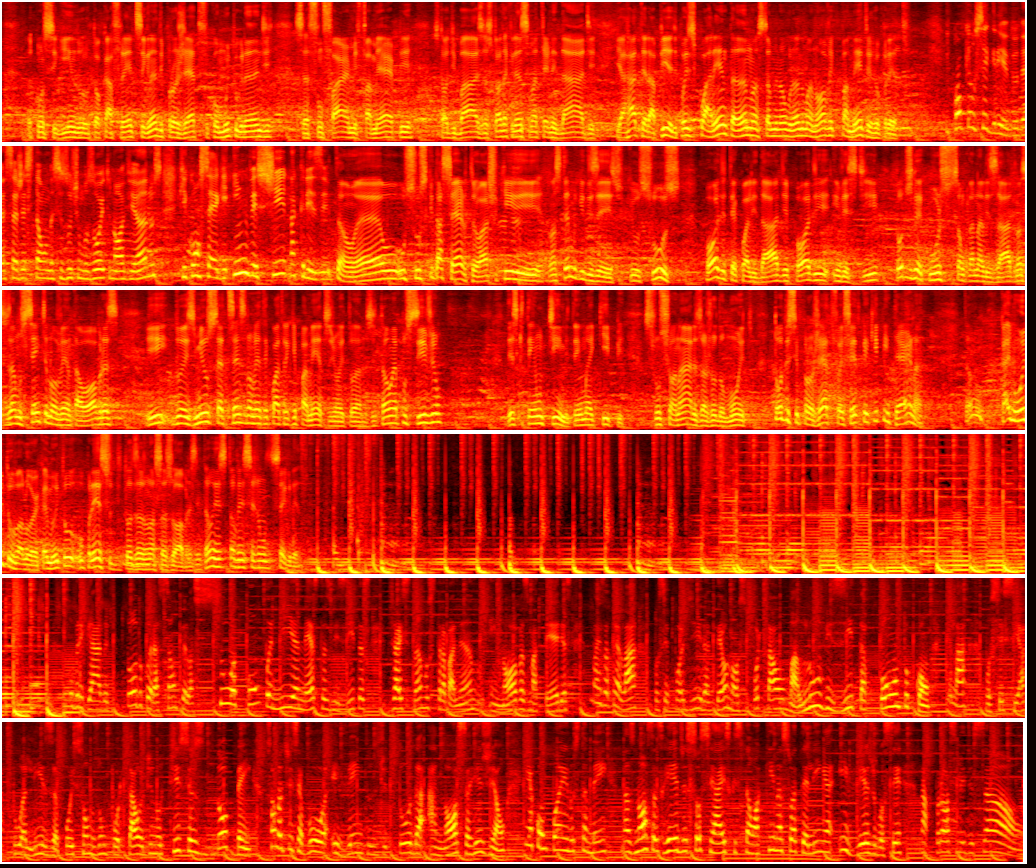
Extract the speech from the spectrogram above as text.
conseguindo tocar à frente. Esse grande projeto ficou muito grande, essa Funfarm, Famerp, Hospital de Base, Hospital da Criança e Maternidade e a radioterapia. Depois de 40 anos, nós estamos inaugurando uma nova equipamento em Rio Preto. E qual que é o segredo dessa gestão nesses últimos oito, nove anos que consegue investir na crise? Então, é o, o SUS que dá certo. Eu acho que nós temos que dizer isso, que o SUS pode ter qualidade, pode investir, todos os recursos são canalizados. Nós fizemos 190 obras e 2.794 equipamentos em oito anos. Então é possível, desde que tenha um time, tenha uma equipe, os funcionários ajudam muito. Todo esse projeto foi feito com a equipe interna. Então cai muito o valor, cai muito o preço de todas as nossas obras. Então esse talvez seja um dos segredos. Obrigada de todo o coração pela sua companhia nestas visitas. Já estamos trabalhando em novas matérias, mas até lá você pode ir até o nosso portal maluvisita.com. E lá você se atualiza, pois somos um portal de notícias do bem. Só notícia boa, eventos de toda a nossa região. E acompanhe-nos também nas nossas redes sociais que estão aqui na sua telinha e vejo você na próxima edição.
